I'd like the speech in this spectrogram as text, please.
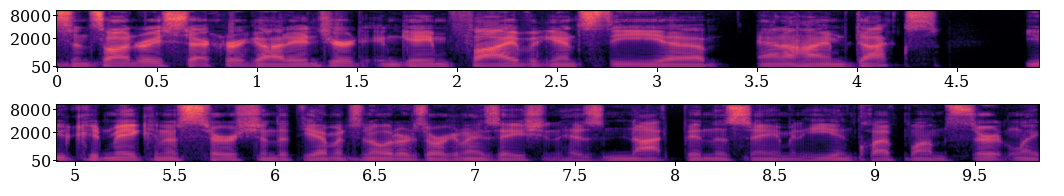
Since Andre Sekera got injured in Game Five against the uh, Anaheim Ducks, you could make an assertion that the Edmonton Oilers organization has not been the same, and he and Klefbom certainly,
